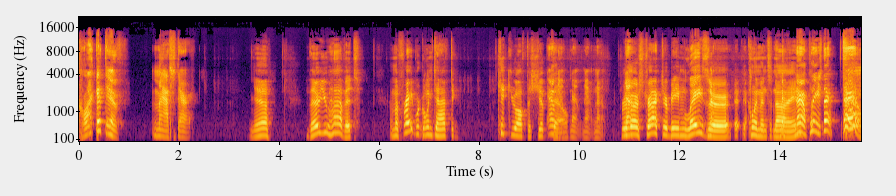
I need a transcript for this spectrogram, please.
clackative, master. Yeah, there you have it. I'm afraid we're going to have to kick you off the ship Oh, now. no, no, no, no. Reverse tractor beam laser, uh, Clement No, Nine. no, please, no, no.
